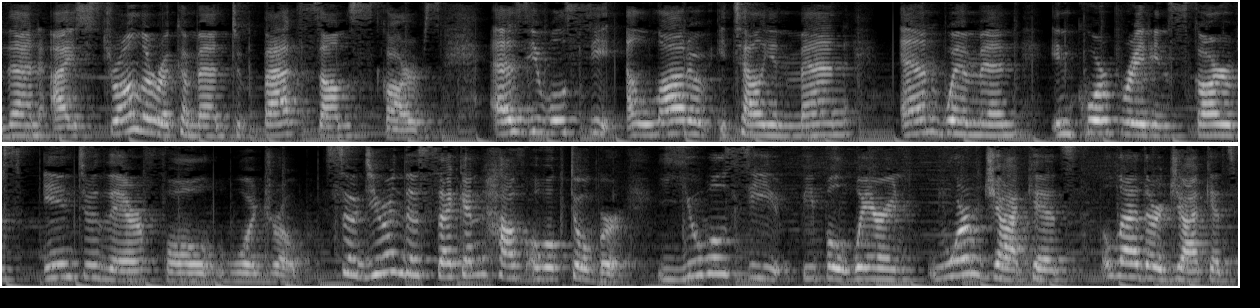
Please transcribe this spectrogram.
then I strongly recommend to pack some scarves, as you will see a lot of Italian men and women incorporating scarves into their fall wardrobe. So during the second half of October, you will see people wearing warm jackets, leather jackets,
